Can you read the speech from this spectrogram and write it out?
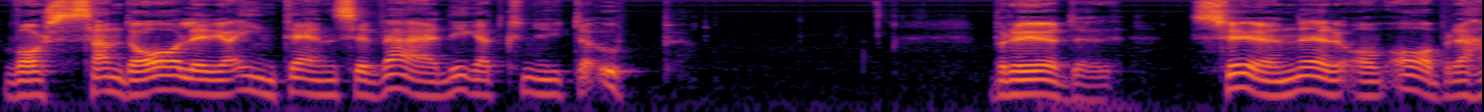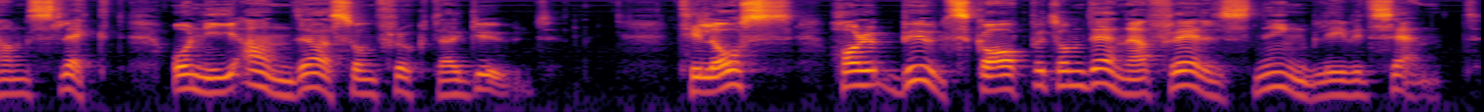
vars sandaler jag inte ens är värdig att knyta upp. Bröder, söner av Abrahams släkt och ni andra som fruktar Gud. Till oss har budskapet om denna frälsning blivit sänt.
